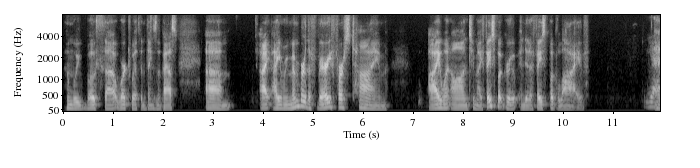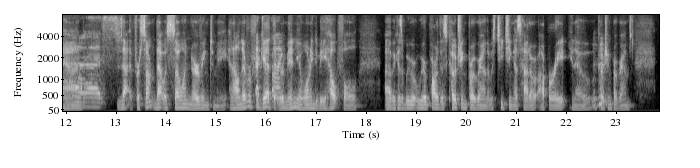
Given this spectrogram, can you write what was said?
whom we both uh, worked with and things in the past. Um, I, I remember the very first time I went on to my Facebook group and did a Facebook Live. Yes. And that for some that was so unnerving to me, and I'll never forget that Raminya wanting to be helpful. Uh, because we were we were part of this coaching program that was teaching us how to operate, you know, mm-hmm. coaching programs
